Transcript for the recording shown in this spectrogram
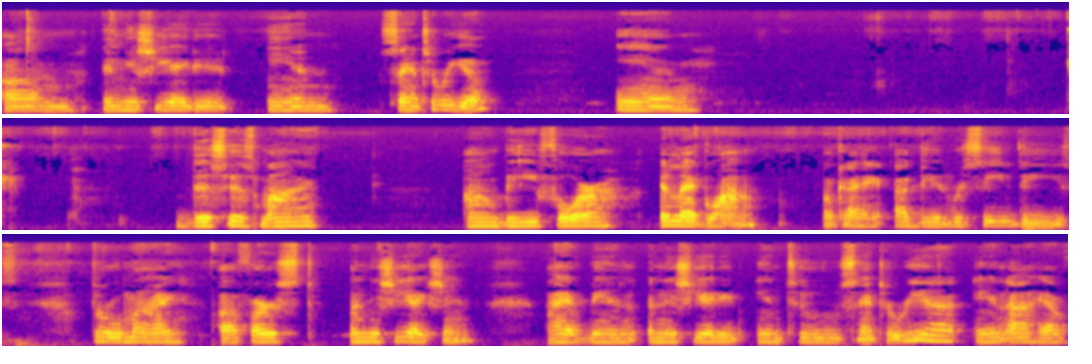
um, initiated in Santeria. And this is my um, bead for Elegua. Okay, I did receive these through my uh, first initiation. I have been initiated into Santeria and I have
